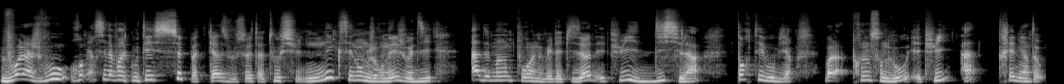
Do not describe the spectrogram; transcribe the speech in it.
Voilà, je vous remercie d'avoir écouté ce podcast. Je vous souhaite à tous une excellente journée. Je vous dis à demain pour un nouvel épisode. Et puis d'ici là, portez-vous bien. Voilà, prenez soin de vous et puis à très bientôt.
